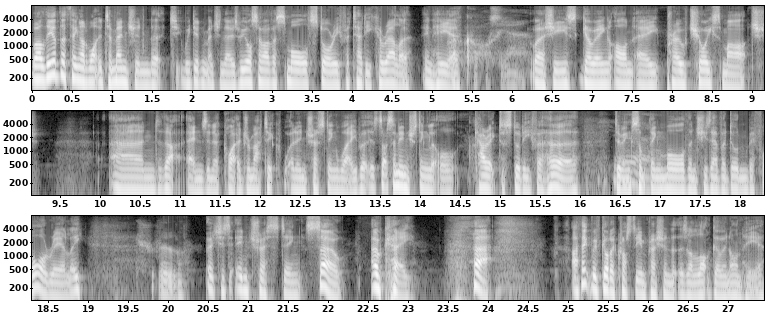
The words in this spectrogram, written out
Well, the other thing I'd wanted to mention that we didn't mention there is we also have a small story for Teddy Carella in here. Of course, yeah. where she's going on a pro-choice march, and that ends in a quite a dramatic and interesting way. But it's, that's an interesting little character study for her, doing something more than she's ever done before, really, True. which is interesting. So, okay, ha. I think we've got across the impression that there's a lot going on here.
